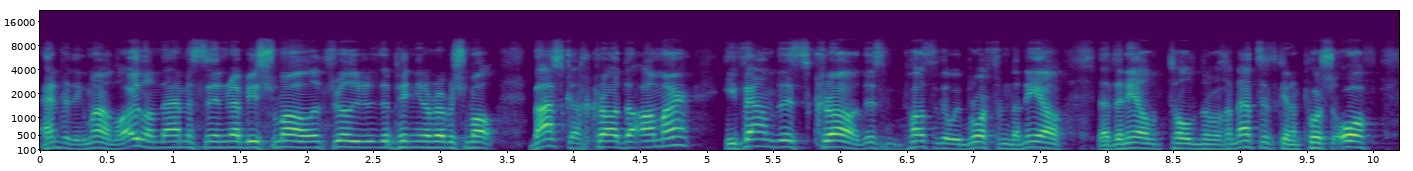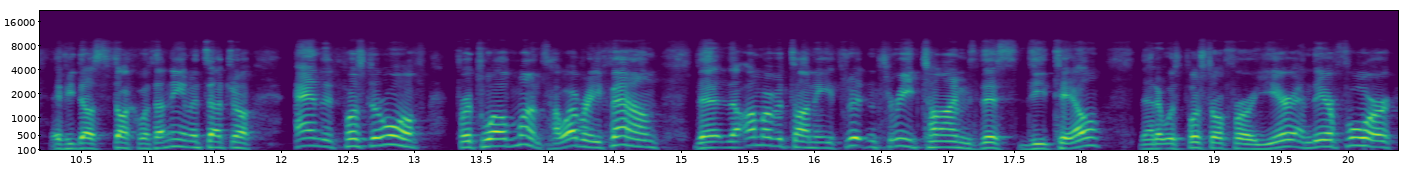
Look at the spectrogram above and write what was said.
And for the Gemara, Lo'ilam Damasin Rabbi Shmuel, it's really the opinion of Rabbi Shmuel. Bashkach Kra da Amar, he found this Kra, this pasuk that we brought from Daniel, that Daniel told Nebuchadnezzar it's going to push off if he does stuck with Anim, etc. And it pushed it off for 12 months. However, he found that the Amar Vitani, it's written three times this detail, that it was pushed off for a year, and therefore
